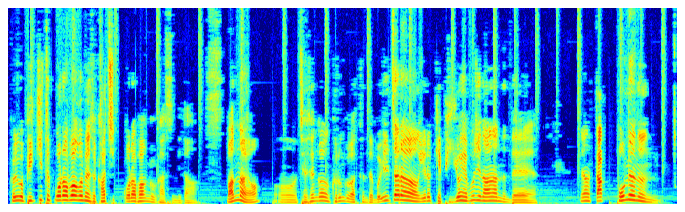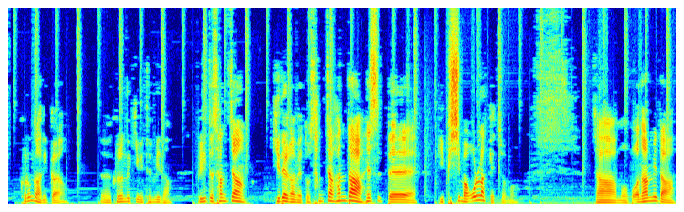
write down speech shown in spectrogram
그리고 빅히트 꼬라박으면서 같이 꼬라박은 것 같습니다. 맞나요? 어, 제 생각은 그런 것 같은데, 뭐, 일자랑 이렇게 비교해보진 않았는데, 그냥 딱 보면은 그런 거 아닐까요? 네, 그런 느낌이 듭니다. 빅히트 상장 기대감에 또 상장한다 했을 때 DPC 막 올랐겠죠 뭐. 자, 뭐 뻔합니다.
